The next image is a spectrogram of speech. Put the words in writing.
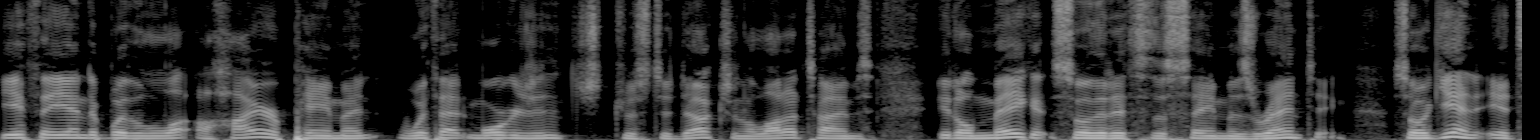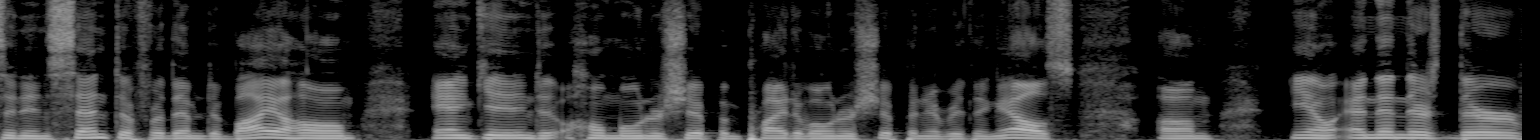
if they end up with a, a, higher payment with that mortgage interest deduction, a lot of times it'll make it so that it's the same as renting. So again, it's an incentive for them to buy a home and get into home ownership and pride of ownership and everything else. Um, you know, and then there's there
